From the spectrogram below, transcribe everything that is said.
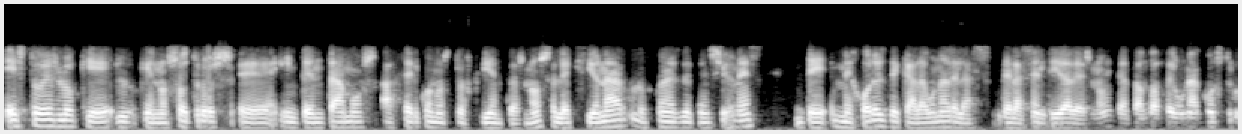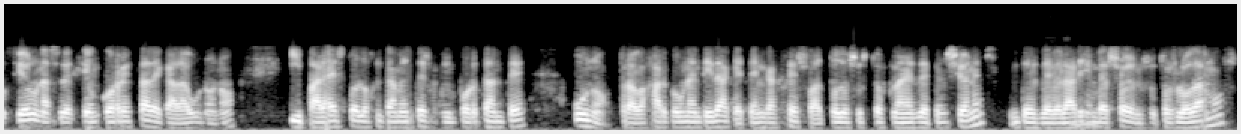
Esto es lo que, lo que nosotros eh, intentamos hacer con nuestros clientes, ¿no? Seleccionar los planes de pensiones de mejores de cada una de las, de las entidades, ¿no? Intentando hacer una construcción, una selección correcta de cada uno, ¿no? Y para esto, lógicamente, es muy importante, uno, trabajar con una entidad que tenga acceso a todos estos planes de pensiones, desde Velaria Inversores nosotros lo damos,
